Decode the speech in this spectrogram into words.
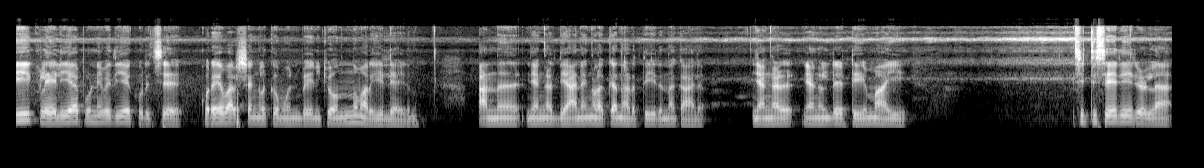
ഈ ക്ലേലിയ പുണ്യവതിയെക്കുറിച്ച് കുറേ വർഷങ്ങൾക്ക് മുൻപ് എനിക്കൊന്നും അറിയില്ലായിരുന്നു. അന്ന് ഞങ്ങൾ ധ്യാനങ്ങളൊക്കെ നടത്തിയിരുന്ന കാലം. ഞങ്ങൾ ഞങ്ങളുടെ ടീമായി ചിറ്റിശ്ശേരിയിലുള്ള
